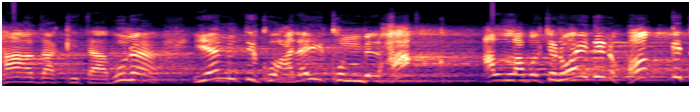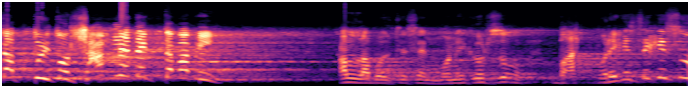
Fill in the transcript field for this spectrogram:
হাদা কিতাবুনা ইয়ান্তিকু আলাইকুম বিল হক। আল্লাহ বলছেন, ওই দিন হক কিতাব তুই তোর সামনে দেখতে পাবি। আল্লাহ বলতেছেন, মনে করছ? বাদ পড়ে গেছে কিছু?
